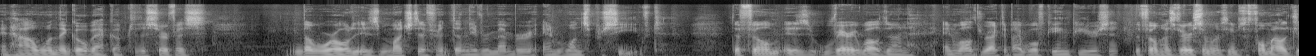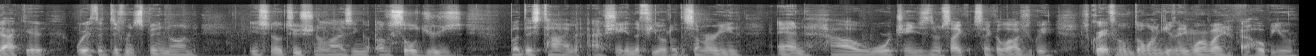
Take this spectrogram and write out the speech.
and how when they go back up to the surface, the world is much different than they remember and once perceived. The film is very well done and well directed by Wolfgang Petersen. The film has very similar themes to Full Metal Jacket with a different spin on institutionalizing of soldiers, but this time actually in the field of the submarine and how war changes them psych- psychologically. It's a great film. Don't want to give any more away. I hope you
